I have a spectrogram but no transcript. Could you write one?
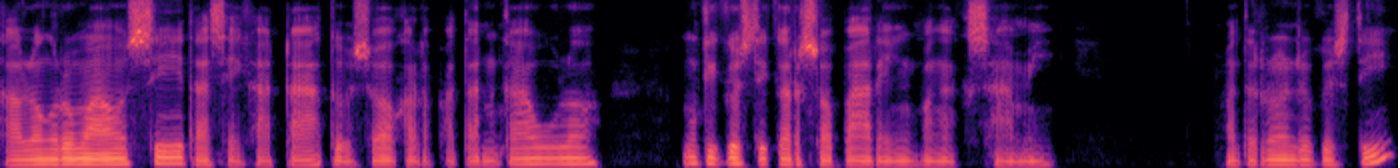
Kawula ngrumaosi tasih kathah dosa kalepatan kawula. Mugi Gusti kersa paring pangaksami. Matur nuwun Gusti.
